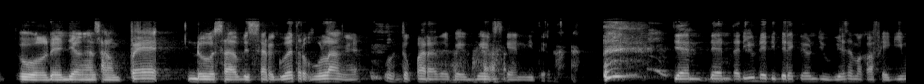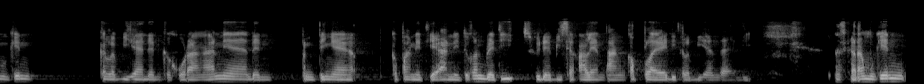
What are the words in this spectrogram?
Betul, dan jangan sampai dosa besar gue terulang ya untuk para TPB kan gitu. dan dan tadi udah di breakdown juga sama Kak Vegi mungkin kelebihan dan kekurangannya dan pentingnya kepanitiaan itu kan berarti sudah bisa kalian tangkap lah ya di kelebihan tadi. Nah sekarang mungkin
